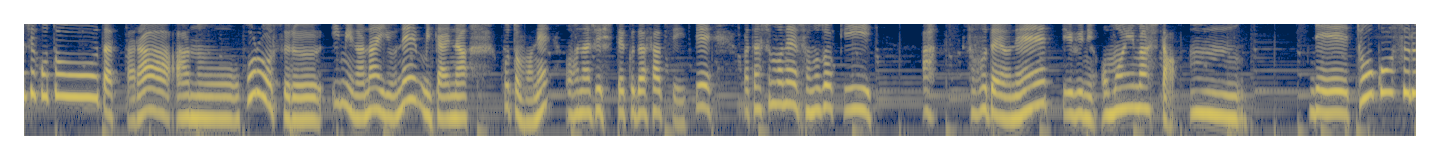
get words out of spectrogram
じことだったらあのフォローする意味がないよねみたいなこともねお話ししてくださっていて私もねその時あそうだよねっていうふうに思いました。うん。で投稿する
